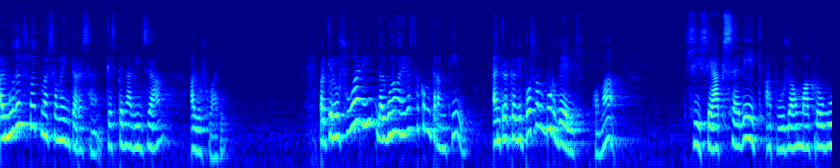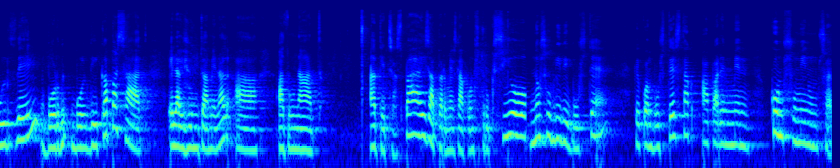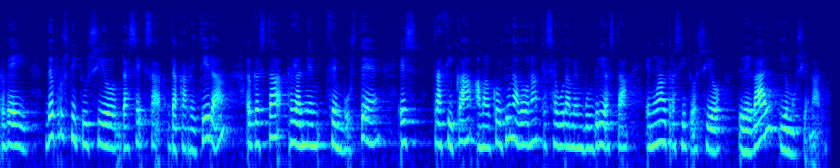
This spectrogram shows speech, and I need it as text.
El model suec me sembla interessant, que és penalitzar a l'usuari. Perquè l'usuari, d'alguna manera, està com tranquil. Entre que li posen bordells, home, si s'ha accedit a posar un macrobordell, vol dir que ha passat, l'Ajuntament ha, ha donat aquests espais, ha permès la construcció. No s'oblidi vostè que quan vostè està aparentment consumint un servei de prostitució, de sexe, de carretera, el que està realment fent vostè és traficar amb el cos d'una dona que segurament voldria estar en una altra situació legal i emocional.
